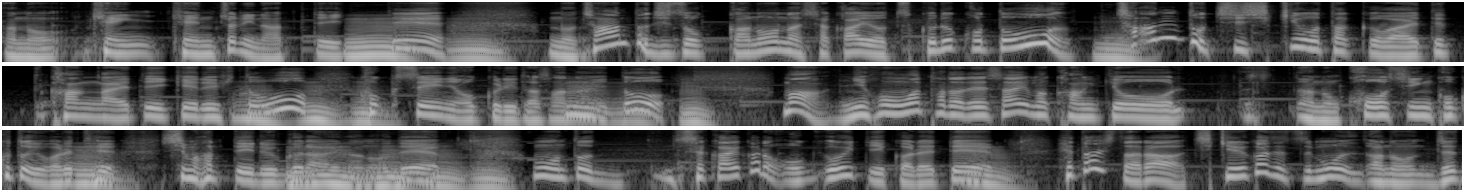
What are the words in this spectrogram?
あの顕顕著になっていって、のちゃんと持続可能な社会を作ることをうん。ちゃんと知識を蓄えて考えていける人を国政に送り出さないと、まあ日本はただでさえ今環境をあの後進国と言われてうん。しまっているぐらいなので、本当世界から置いていかれて、うん。下手したら地球が絶もあのぜ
